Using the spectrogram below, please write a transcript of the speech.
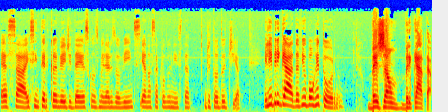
essa, esse intercâmbio de ideias com os melhores ouvintes e a nossa colunista de todo dia. Eli, obrigada, viu? Bom retorno. Beijão, obrigada.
